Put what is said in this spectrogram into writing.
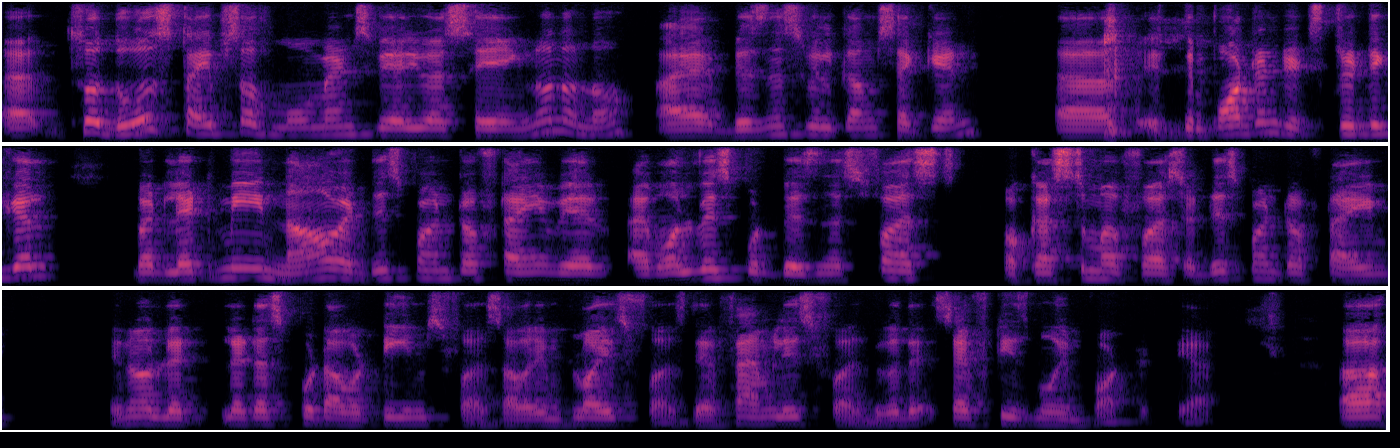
uh, so. Those types of moments where you are saying, no, no, no, I, business will come second. Uh, it's important, it's critical. But let me now, at this point of time where I've always put business first or customer first, at this point of time, you know let, let us put our teams first our employees first their families first because safety is more important yeah uh,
